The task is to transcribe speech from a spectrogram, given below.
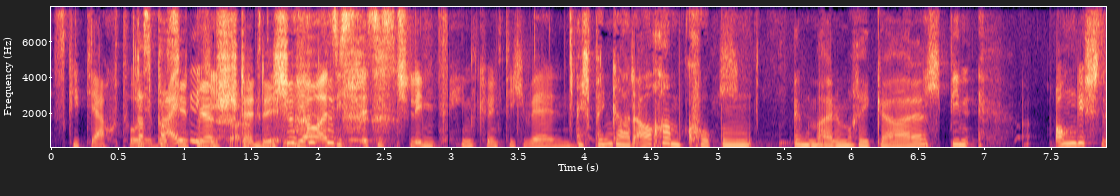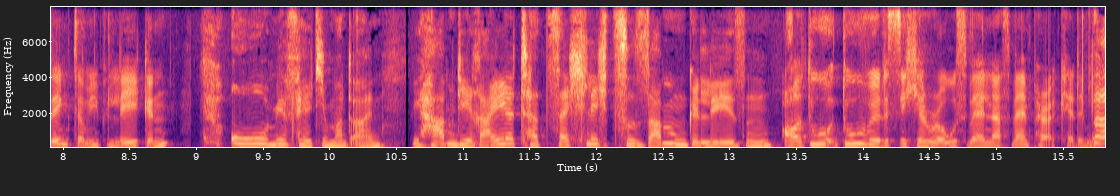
es gibt ja auch tolle Das passiert mir ständig. Ja, es ist, es ist schlimm. Hin könnte ich wählen. Ich bin gerade auch am gucken in meinem Regal. Ich bin angestrengt am Überlegen. Oh, mir fällt jemand ein. Wir haben die Reihe tatsächlich zusammen gelesen. Ah, oh, du, du würdest sicher Rose wählen als Vampire Academy. Ah!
